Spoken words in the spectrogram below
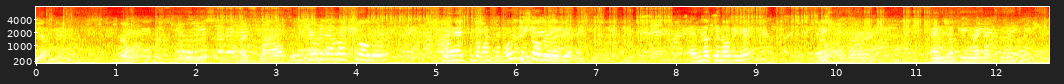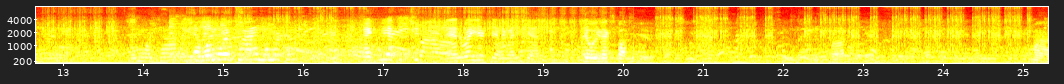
Yeah. I don't want to. Nice smile. Reach over that left shoulder. Go ahead for the ones that Over the shoulder, Olivia. Thank you. And looking over here. Okay. And looking right next to him, please. One more time. And one more time, one more time. And we have to And right here, Kelly, when you can. Kelly, next pop. Come on.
